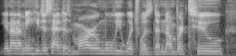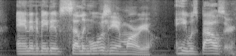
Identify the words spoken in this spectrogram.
You know what I mean? He just had this Mario movie, which was the number two animated selling. What movie. was he in Mario? he was Bowser.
